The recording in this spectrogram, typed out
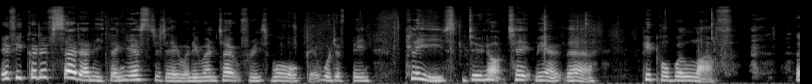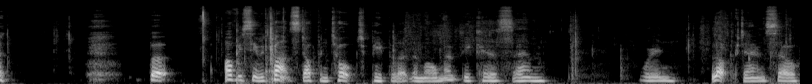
If he could have said anything yesterday when he went out for his walk, it would have been, please do not take me out there. People will laugh. but obviously, we can't stop and talk to people at the moment because um, we're in lockdown. So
